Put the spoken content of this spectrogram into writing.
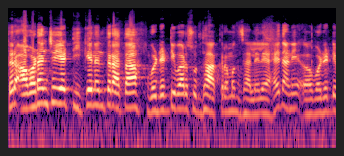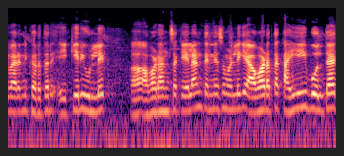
तर आव्हाडांच्या या टीकेनंतर आता वडेट्टीवार सुद्धा आक्रमक झालेले आहेत आणि वडेट्टीवारांनी खरं तर एकेरी उल्लेख आव्हाडांचा केला आणि त्यांनी असं म्हटलं की आव्हाड आता काहीही बोलतायत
